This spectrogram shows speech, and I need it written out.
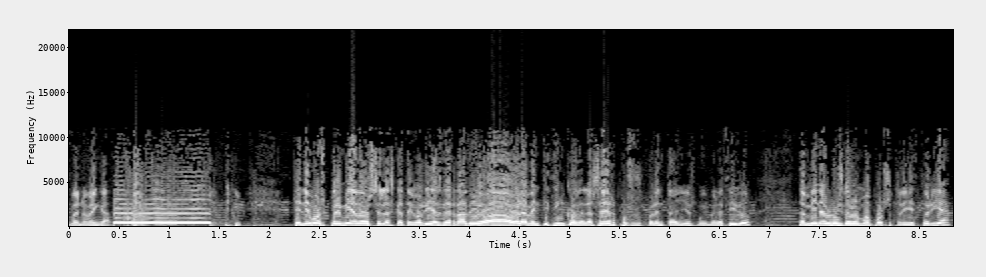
Bueno, venga. Tenemos premiados en las categorías de radio a Hora 25 de la SER por sus 40 años, muy merecido. También a Luis de Olmo por su trayectoria,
